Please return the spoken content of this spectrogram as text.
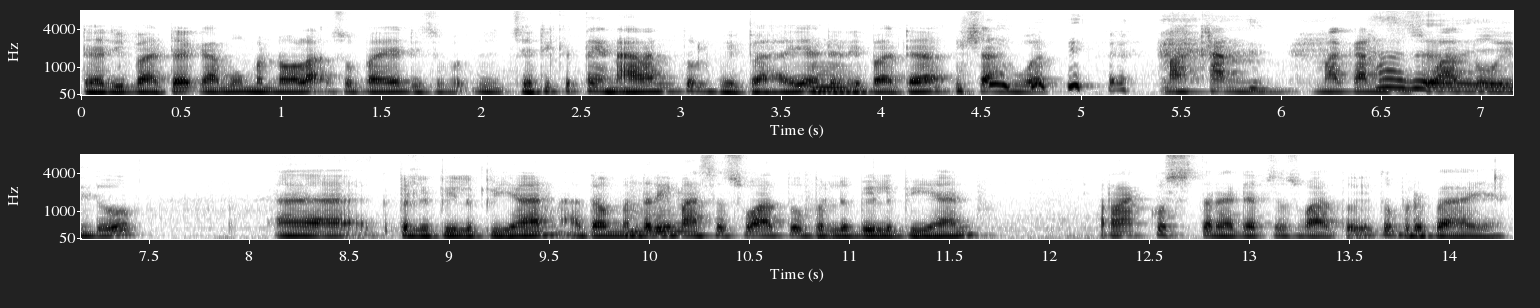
daripada kamu menolak supaya disebut. Jadi ketenaran itu lebih bahaya Hmm. daripada syahwat. makan makan sesuatu iya. itu eh, berlebih-lebihan atau menerima sesuatu berlebih-lebihan, rakus terhadap sesuatu itu berbahaya.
